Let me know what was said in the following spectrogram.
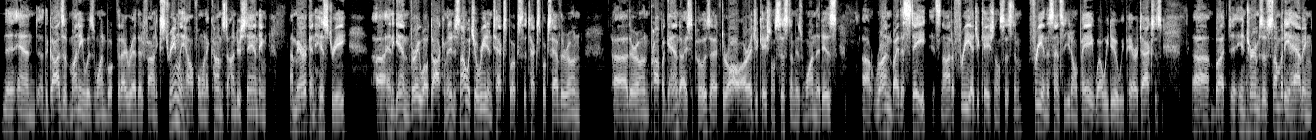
the, and uh, the Gods of Money was one book that I read that I found extremely helpful when it comes to understanding American history. Uh, and again, very well documented. It's not what you'll read in textbooks. The textbooks have their own uh, their own propaganda, I suppose. After all, our educational system is one that is uh, run by the state. It's not a free educational system. Free in the sense that you don't pay. Well, we do. We pay our taxes. Uh, but in terms of somebody having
